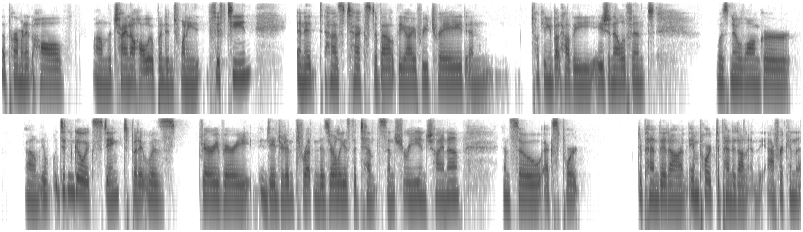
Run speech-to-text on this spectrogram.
a permanent hall. Um, the China Hall opened in 2015, and it has text about the ivory trade and talking about how the Asian elephant was no longer. Um, it didn't go extinct, but it was very, very endangered and threatened as early as the 10th century in China. And so export depended on, import depended on the African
